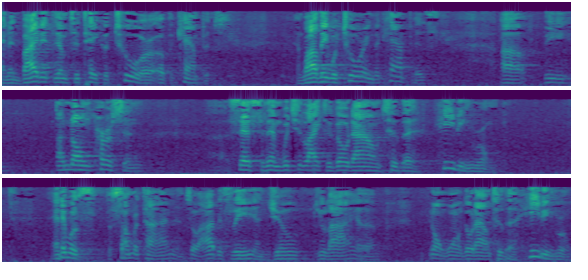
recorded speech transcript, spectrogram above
and invited them to take a tour of the campus. And while they were touring the campus, uh, the unknown person uh, says to them, Would you like to go down to the heating room? And it was the summertime, and so obviously in June, July, uh, you don't want to go down to the heating room.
